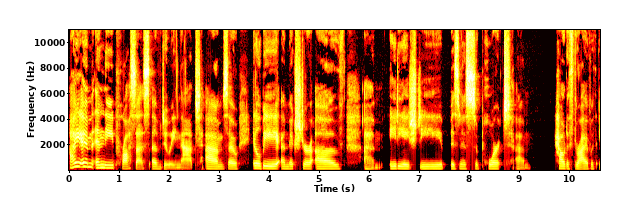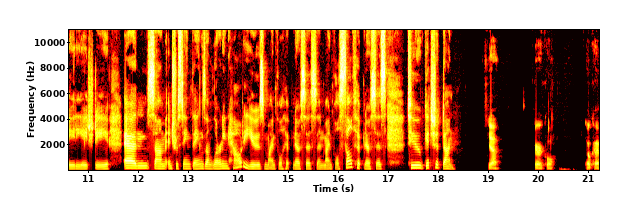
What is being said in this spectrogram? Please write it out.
I am in the process of doing that. Um, so it'll be a mixture of um, ADHD, business support, um, how to thrive with ADHD, and some interesting things on learning how to use mindful hypnosis and mindful self hypnosis to get shit done. Yeah. Very cool. Okay.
